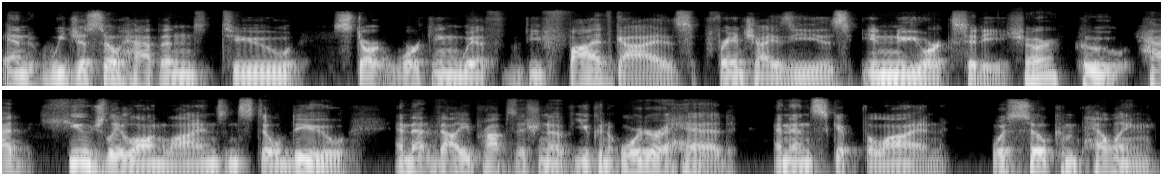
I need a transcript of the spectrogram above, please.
And we just so happened to start working with the Five Guys franchisees in New York City. Sure. Who had hugely long lines and still do and that value proposition of you can order ahead and then skip the line was so compelling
